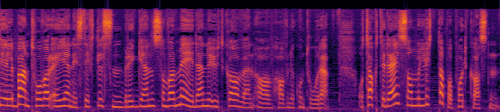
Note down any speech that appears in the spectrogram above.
til Bernt Håvard Øyen i Stiftelsen Bryggen som var med i denne utgaven av Havnekontoret. Og takk til deg som lytter på podkasten.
